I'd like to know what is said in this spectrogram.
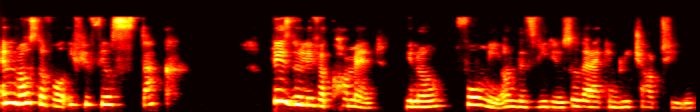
And most of all if you feel stuck please do leave a comment you know for me on this video so that i can reach out to you.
